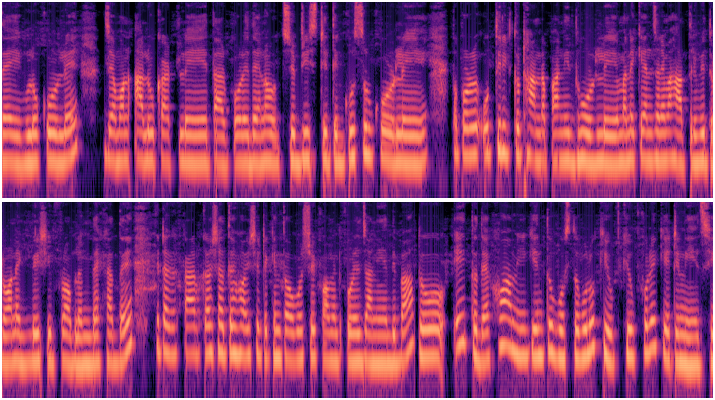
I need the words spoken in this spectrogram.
দেয় এগুলো করলে। যেমন আলু কাটলে, তারপরে দেন হচ্ছে বৃষ্টিতে গোসল করলে, তারপরে অতিরিক্ত ঠান্ডা পানি ধরলে মানে কেন জানি হাতের ভিতরে অনেক বেশি প্রবলেম দেখা দেয়। এটা কার কার সাথে হয় সেটা কিন্তু অবশ্যই কমেন্ট করে জানিয়ে দিবা। তো এই তো দেখো, আমি কিন্তু গোস্তগুলো কিউব কিউব করে কেটে নিয়েছি।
